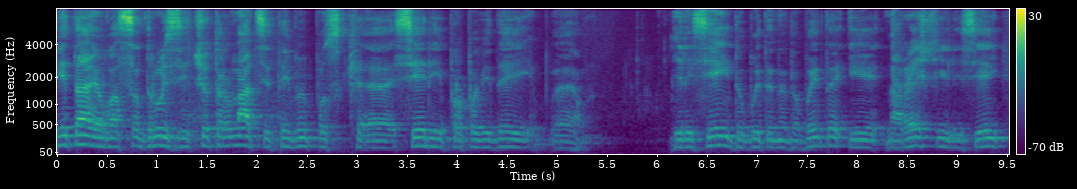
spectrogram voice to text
Вітаю вас, друзі! 14-й випуск е, серії проповідей е, Єлісей добити не добити. І нарешті Єлісей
